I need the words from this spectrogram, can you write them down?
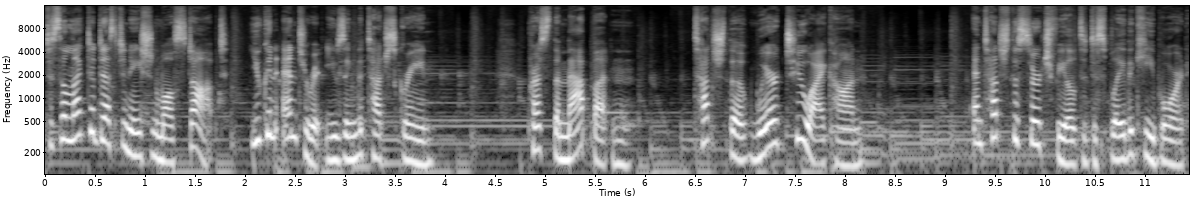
To select a destination while stopped, you can enter it using the touchscreen. Press the Map button, touch the Where To icon, and touch the search field to display the keyboard.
